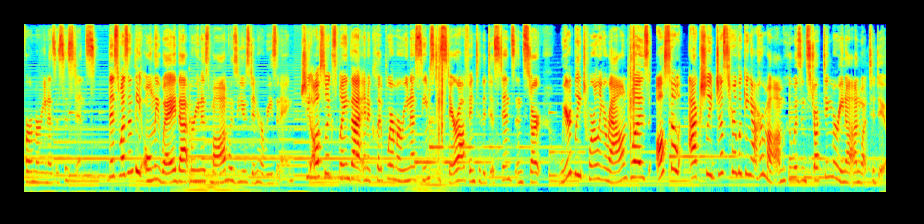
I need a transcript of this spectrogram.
for Marina's assistance. This wasn't the only way that Marina's mom was used in her reasoning. She also explained that in a clip where Marina seems to stare off into the distance and start weirdly twirling around was also actually just her looking at her mom, who was instructing Marina on what to do.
